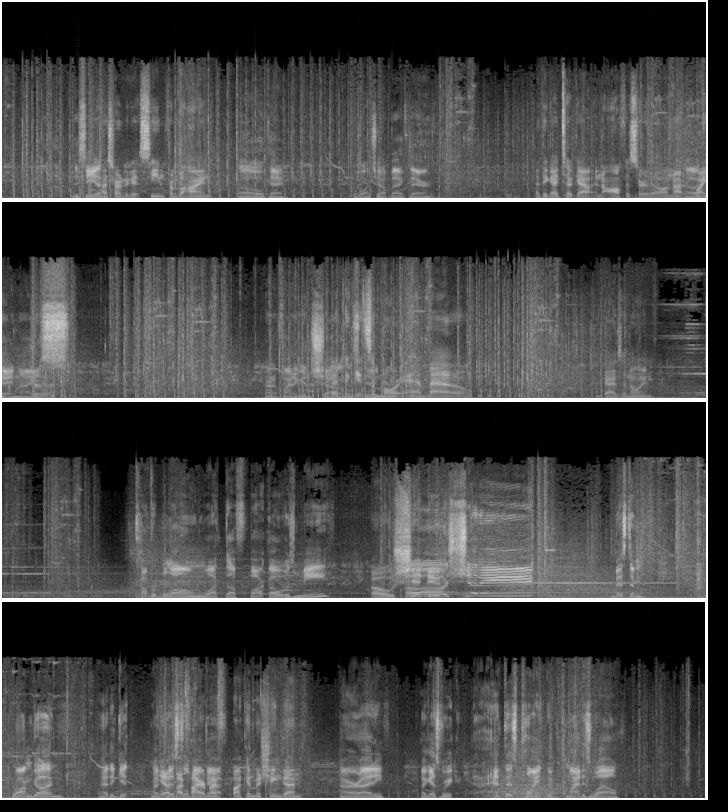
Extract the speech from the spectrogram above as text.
They see you? I started to get seen from behind. Oh, okay. Watch out back there. I think I took out an officer though. I'm not Okay, quite nice. sure. Trying to find a good shot I on have to this get dude. some more ammo. That guy's annoying. Cover blown. What the fuck? Oh, it was me? Oh shit, oh, dude! Oh, shitty! Missed him. Wrong gun. Had to get my Yep, pistol I fired my out. fucking machine gun. Alrighty. I guess we, at this point, we might as well.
